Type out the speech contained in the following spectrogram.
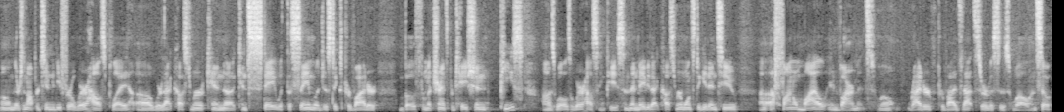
um, there's an opportunity for a warehouse play uh, where that customer can uh, can stay with the same logistics provider both from a transportation piece uh, as well as a warehousing piece. And then maybe that customer wants to get into uh, a final mile environment. Well, Ryder provides that service as well. And so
